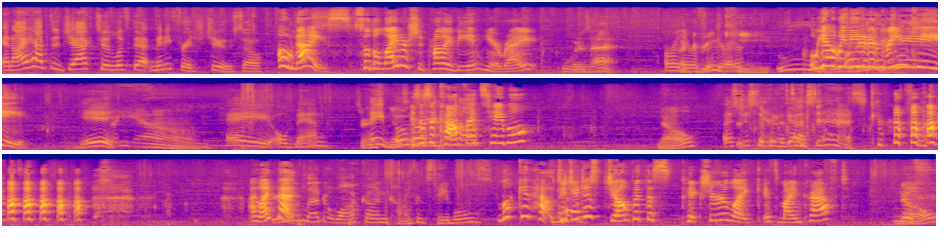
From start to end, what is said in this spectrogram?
And I have the jack to lift that mini fridge too. So Oh, nice. So the lighter should probably be in here, right? Ooh, what is that? or the a green key. Ooh, Oh yeah, we needed a green green key. key. Yeah. Bam. Hey, old man. Is Hey, anything else? Boomer. Is this a conference table? No. That's That's- just a big that's desk. desk. I like You're that. not allowed to walk on conference tables. Look at how. Did you just jump at this picture like it's Minecraft? No.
